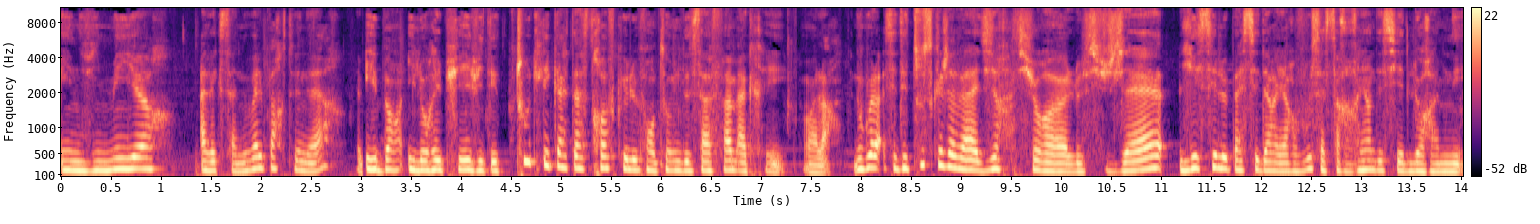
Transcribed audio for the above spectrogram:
une vie meilleure avec sa nouvelle partenaire eh ben, il aurait pu éviter toutes les catastrophes que le fantôme de sa femme a créées. Voilà. Donc voilà, c'était tout ce que j'avais à dire sur euh, le sujet. Laissez le passé derrière vous, ça sert à rien d'essayer de le ramener.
